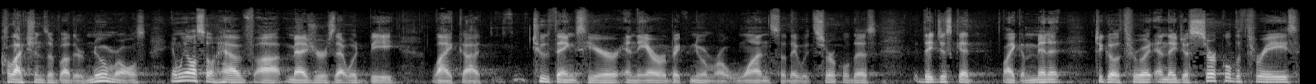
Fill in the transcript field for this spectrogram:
collections of other numerals. And we also have uh, measures that would be like uh, two things here in the Arabic numeral one, so they would circle this. They just get like a minute to go through it, and they just circle the threes,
